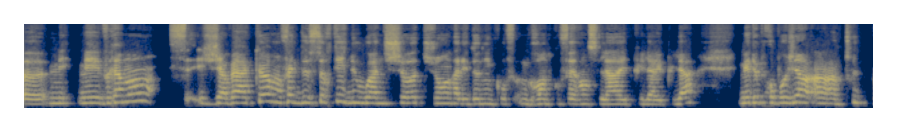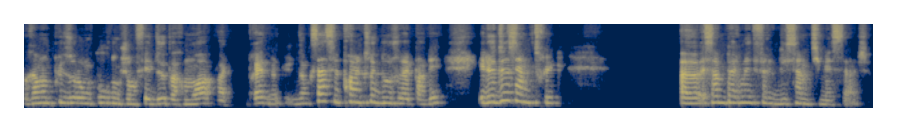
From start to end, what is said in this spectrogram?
Euh, mais, mais, vraiment, j'avais à cœur en fait de sortir du one shot, genre aller donner une, grande conférence là et puis là et puis là, mais de proposer un, truc vraiment plus au long cours. Donc j'en fais deux par mois. Voilà. Bref, donc ça c'est le premier truc dont je voulais parler. Et le deuxième truc, euh, ça me permet de faire glisser un petit message.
